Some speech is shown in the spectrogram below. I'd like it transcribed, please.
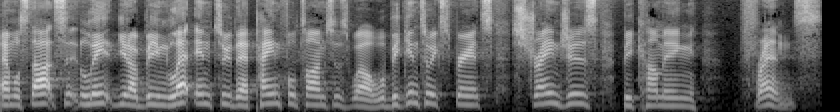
and we'll start you know, being let into their painful times as well. We'll begin to experience strangers becoming friends.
